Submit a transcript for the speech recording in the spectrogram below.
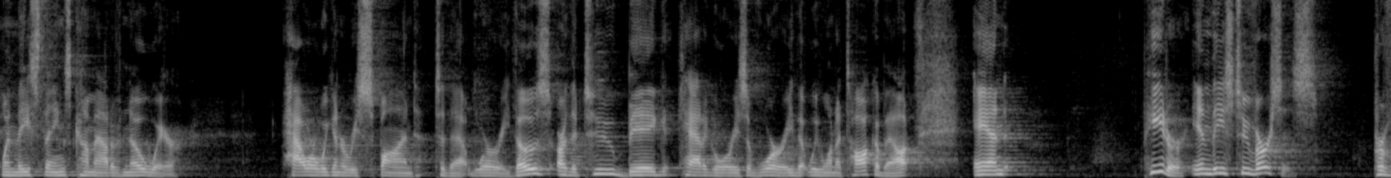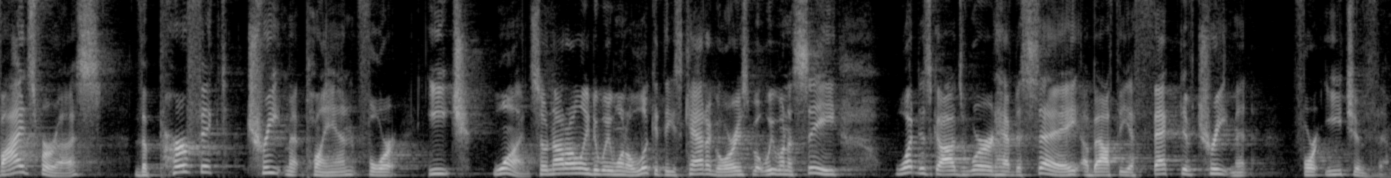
when these things come out of nowhere? How are we going to respond to that worry? Those are the two big categories of worry that we want to talk about. And Peter, in these two verses, provides for us the perfect treatment plan for each one. So not only do we want to look at these categories, but we want to see what does God's word have to say about the effective treatment for each of them.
